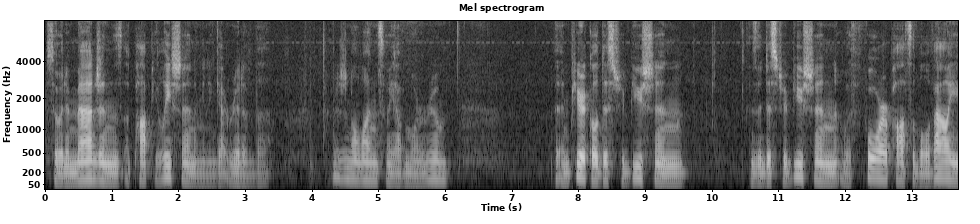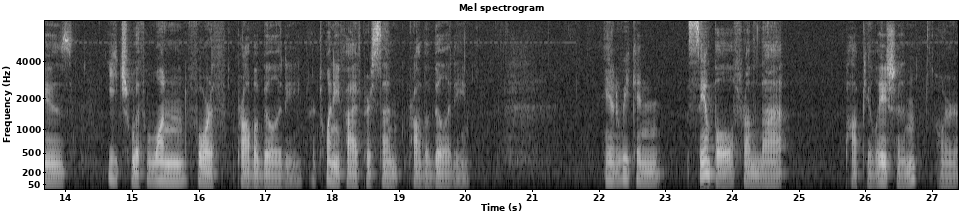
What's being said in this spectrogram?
so it imagines a population, I'm going to get rid of the original one so we have more room. The empirical distribution is a distribution with four possible values, each with one-fourth probability, or 25% probability. And we can sample from that population, or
